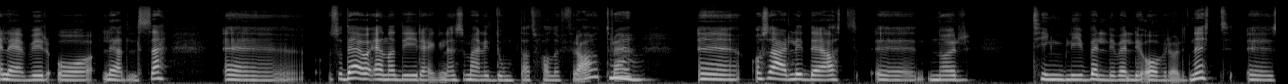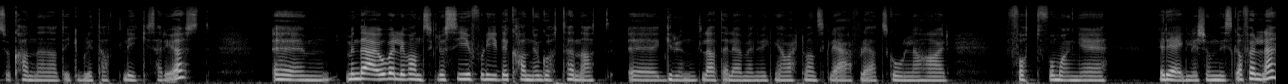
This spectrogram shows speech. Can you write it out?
elever og ledelse. Eh, så det er jo en av de reglene som er litt dumt at faller fra, tror jeg. Mm. Eh, og så er det litt det at når ting blir veldig, veldig overordnet, uh, så kan det hende at det ikke blir tatt like seriøst. Um, men det er jo veldig vanskelig å si, fordi det kan jo godt hende at uh, grunnen til at elevmedvirkning har vært vanskelig, er fordi at skolene har fått for mange regler som de skal følge.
